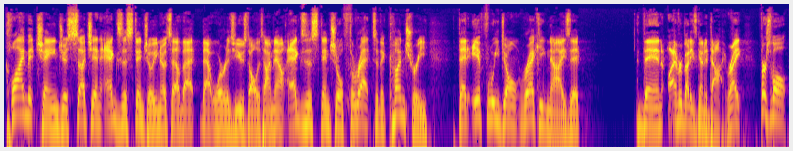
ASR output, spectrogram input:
Climate change is such an existential, you notice how that, that word is used all the time now, existential threat to the country that if we don't recognize it, then everybody's going to die, right? First of all,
